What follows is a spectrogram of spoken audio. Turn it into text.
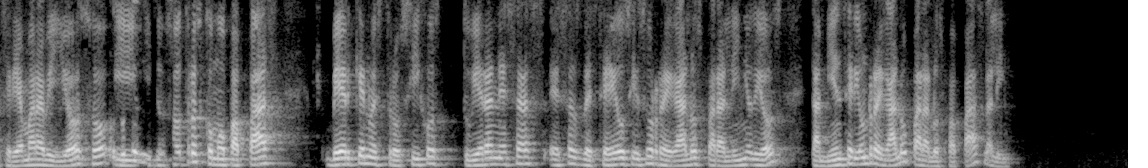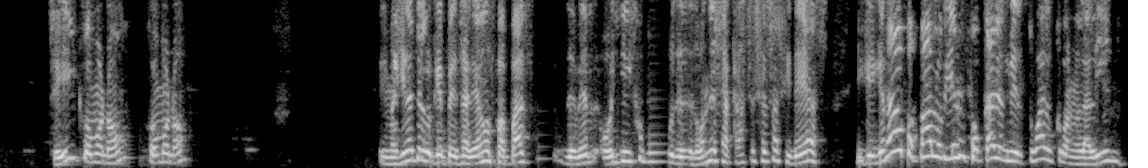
sería maravilloso. Y, nosotros como papás, ver que nuestros hijos tuvieran esas, esos deseos y esos regalos para el niño Dios, también sería un regalo para los papás, Lalín. Sí, cómo no, cómo no. Imagínate lo que pensarían los papás de ver, oye, hijo, ¿de dónde sacaste esas ideas? Y que no, papá, lo vi en Focales Virtual con Lalín,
